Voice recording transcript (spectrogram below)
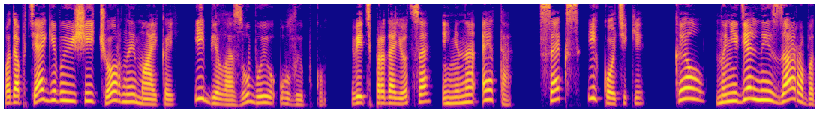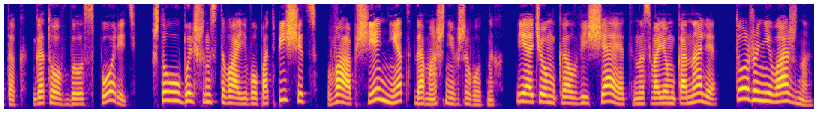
под обтягивающей черной майкой и белозубую улыбку. Ведь продается именно это — секс и котики. Кэл на недельный заработок готов был спорить, что у большинства его подписчиц вообще нет домашних животных. И о чем Кэл вещает на своем канале, тоже не важно.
